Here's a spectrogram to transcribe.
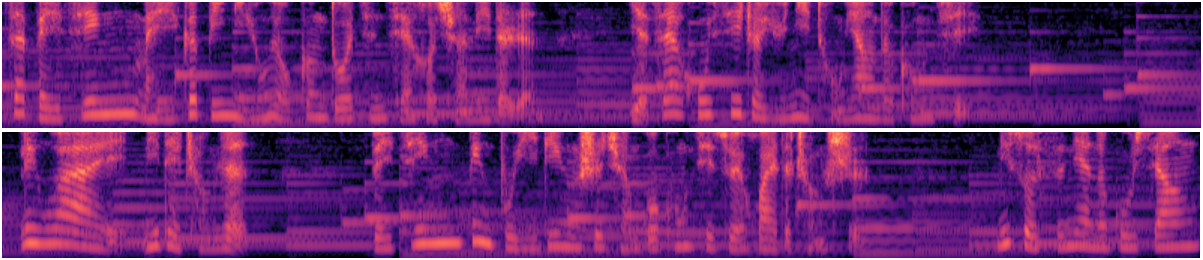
在北京，每一个比你拥有更多金钱和权力的人，也在呼吸着与你同样的空气。另外，你得承认，北京并不一定是全国空气最坏的城市。你所思念的故乡，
